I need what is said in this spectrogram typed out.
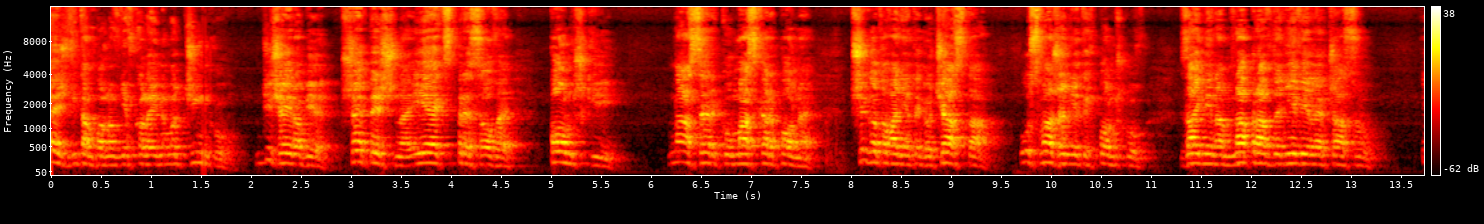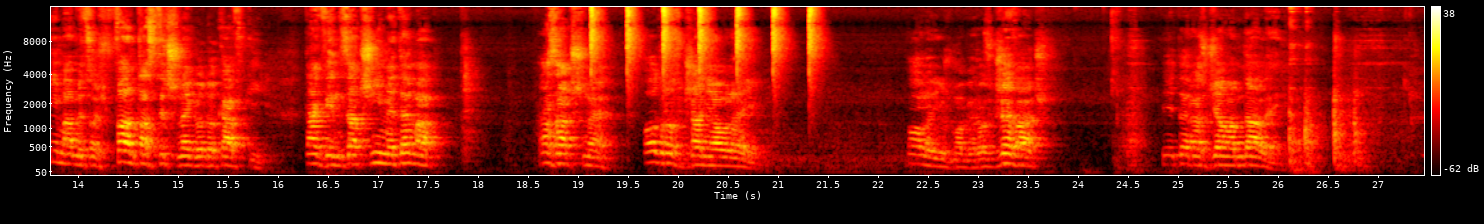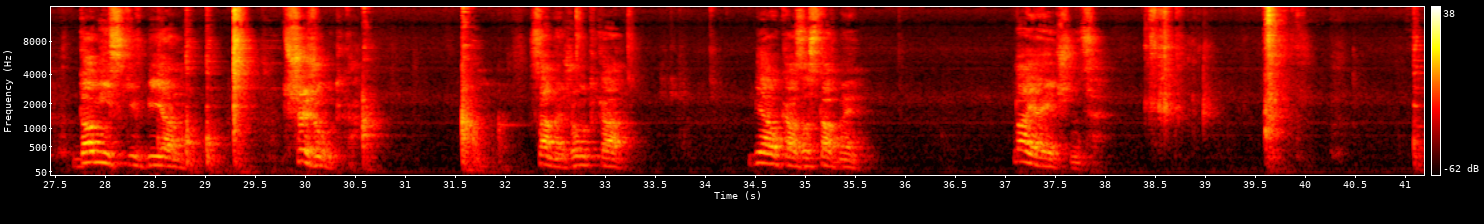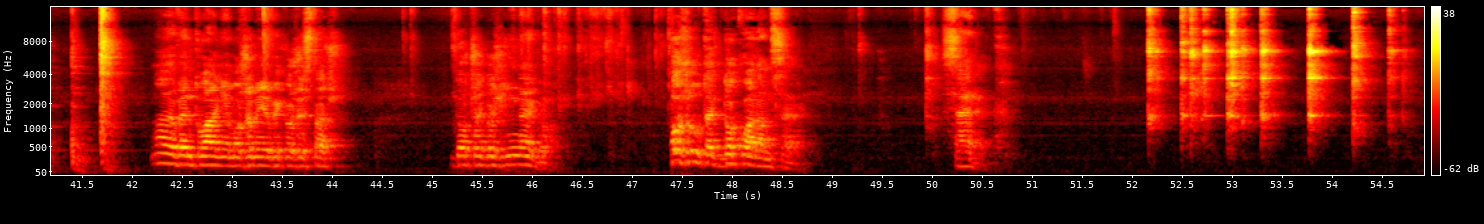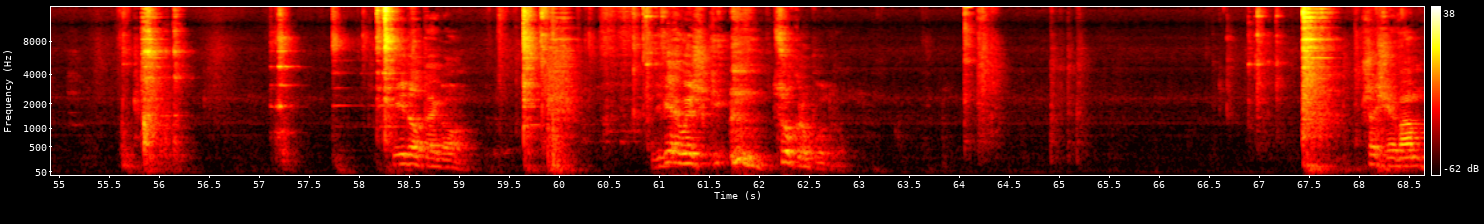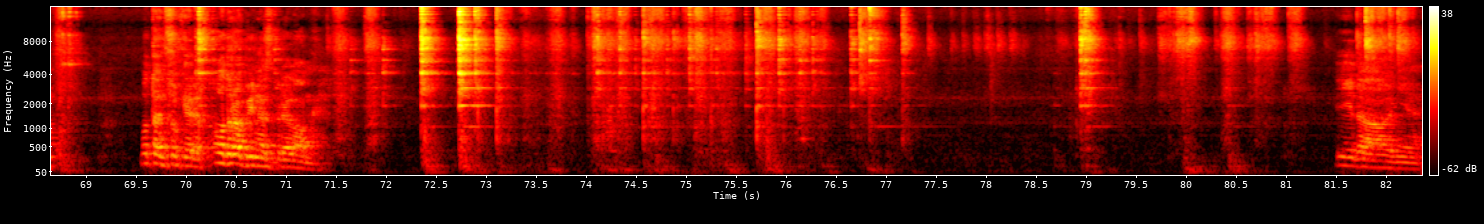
Cześć, witam ponownie w kolejnym odcinku. Dzisiaj robię przepyszne i ekspresowe pączki na serku mascarpone. Przygotowanie tego ciasta, usmażenie tych pączków zajmie nam naprawdę niewiele czasu i mamy coś fantastycznego do kawki. Tak więc zacznijmy temat, a zacznę od rozgrzania oleju. Olej już mogę rozgrzewać i teraz działam dalej. Do miski wbijam trzy żółtka. Same żółtka. Białka zostawmy na jajecznicę. No ewentualnie możemy je wykorzystać do czegoś innego. Po żółtek dokładam ser. Serek. I do tego dwie łyżki cukru pudru. Przesiewam, bo ten cukier jest odrobinę zbrylony. Idealnie.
